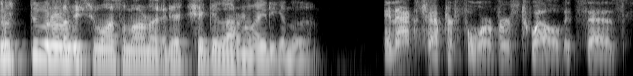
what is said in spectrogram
ക്രിസ്തുവിലുള്ള വിശ്വാസമാണ് രക്ഷയ്ക്ക് കാരണമായിരിക്കുന്നത്. In Acts chapter 4, verse 12, it says,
